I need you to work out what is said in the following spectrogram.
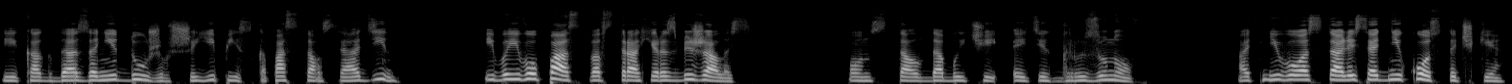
И когда занедуживший епископ остался один, ибо его паства в страхе разбежалась, он стал добычей этих грызунов. От него остались одни косточки.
